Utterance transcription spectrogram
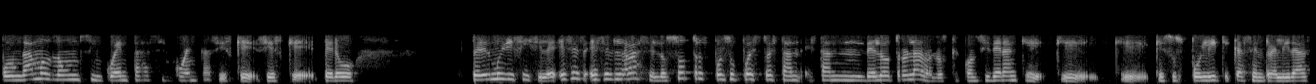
Pongámoslo un 50, 50, si es que, si es que, pero, pero es muy difícil. Esa es, esa es la base. Los otros, por supuesto, están, están del otro lado, los que consideran que, que, que, que sus políticas en realidad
